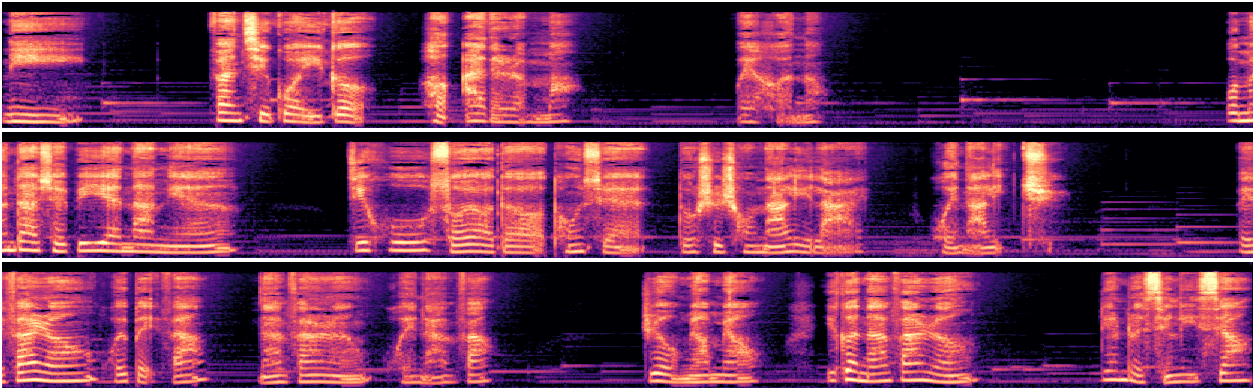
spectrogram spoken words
你放弃过一个很爱的人吗？为何呢？我们大学毕业那年，几乎所有的同学都是从哪里来回哪里去，北方人回北方，南方人回南方，只有喵喵一个南方人，拎着行李箱，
